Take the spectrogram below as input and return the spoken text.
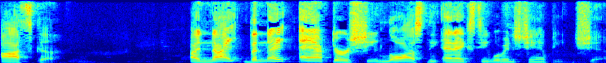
Asuka. A night the night after she lost the NXT Women's Championship.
